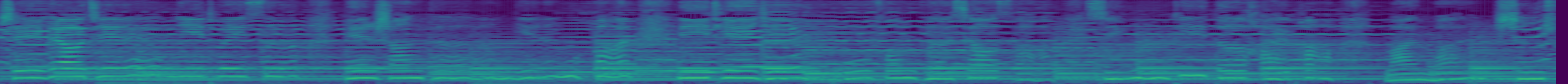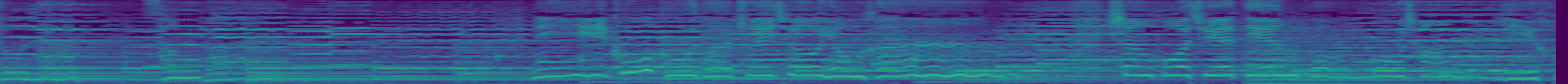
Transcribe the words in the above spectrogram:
谁了解你褪色脸上的年华？你天衣无缝的潇洒，心底的害怕慢慢渗出了苍白。你苦苦的追求永恒，生活却颠簸无常，遗憾。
